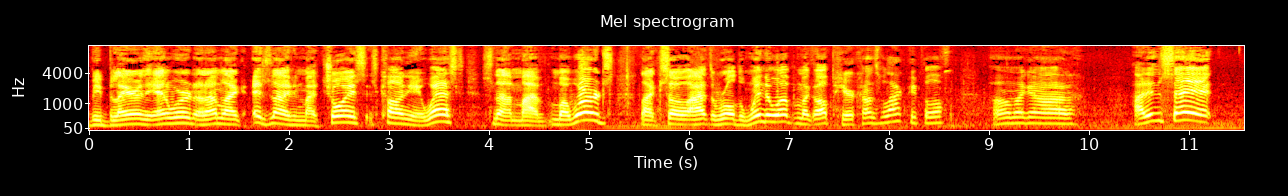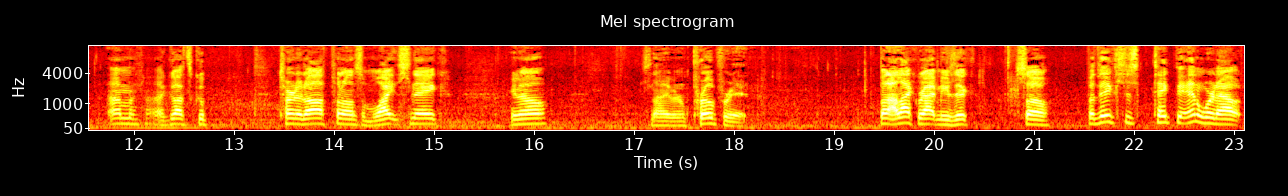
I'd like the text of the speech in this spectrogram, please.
be blaring the N word, and I'm like, it's not even my choice. It's Kanye West. It's not my my words. Like, so I have to roll the window up. I'm like, oh, here comes black people. Oh my god, I didn't say it. I'm I got to go turn it off. Put on some Whitesnake. You know, it's not even appropriate. But I like rap music, so but they just take the N word out.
